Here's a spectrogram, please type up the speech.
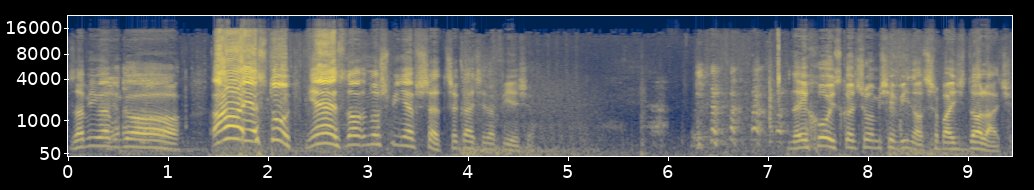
Zabiłem go! A, jest tu! Nie, no, nóż mi nie wszedł. Czekajcie, napiję się. No i chuj, skończyło mi się wino, trzeba iść dolać.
